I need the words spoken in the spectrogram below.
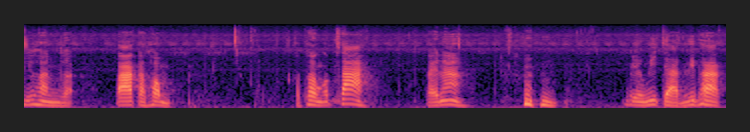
นี่หันกับปลากระท่อม กระท่อมกับซ่า ไปหน้าไม่อยากวิจารณ์วิพากษ์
